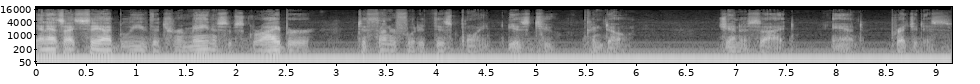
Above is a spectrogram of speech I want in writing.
And as I say, I believe that to remain a subscriber to Thunderfoot at this point is to condone genocide and prejudice.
